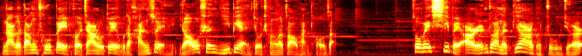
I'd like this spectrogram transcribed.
那个当初被迫加入队伍的韩遂，摇身一变就成了造反头子。作为西北二人转的第二个主角，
